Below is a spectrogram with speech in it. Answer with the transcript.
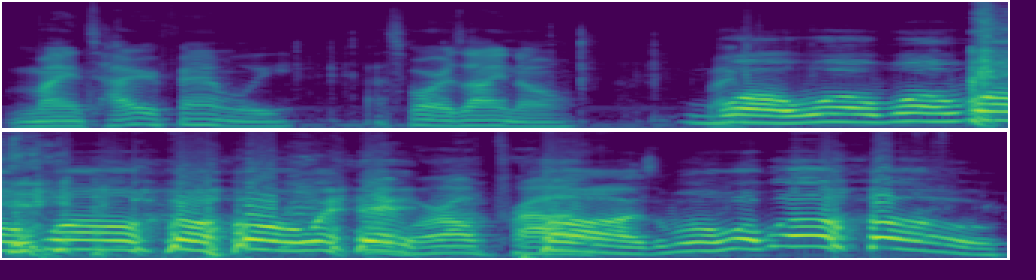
my entire family, as far as I know, whoa, whoa, whoa, whoa, whoa, wait, Hey, we're all proud. Pause. Whoa, whoa, whoa,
